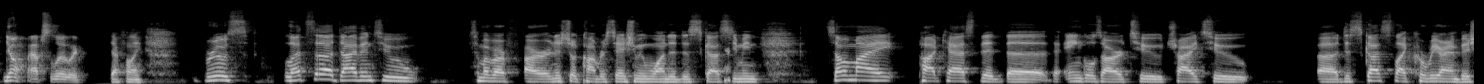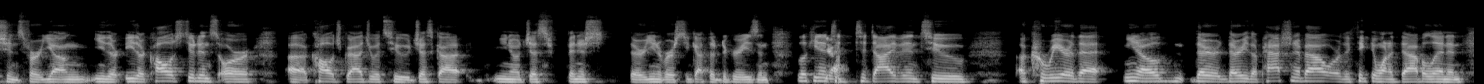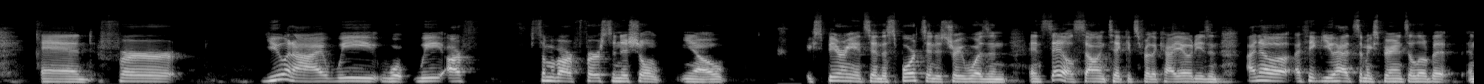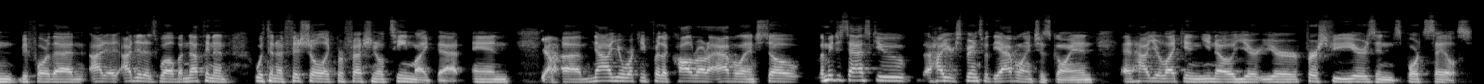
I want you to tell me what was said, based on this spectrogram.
No, absolutely, definitely, Bruce. Let's uh, dive into some of our our initial conversation we wanted to discuss. I mean, some of my podcasts that the the angles are to try to uh, discuss like career ambitions for young either either college students or uh, college graduates who just got you know just finished their university got their degrees and looking into yeah. to dive into a career that you know they're they're either passionate about or they think they want to dabble in and and for you and I we we are some of our first initial you know experience in the sports industry was in, in sales, selling tickets for the Coyotes. And I know, I think you had some experience a little bit in, before that, and I, I did as well, but nothing in, with an official, like professional team like that. And yeah. um, now you're working for the Colorado Avalanche. So let me just ask you how your experience with the Avalanche is going and, and how you're liking, you know, your, your first few years in sports sales.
